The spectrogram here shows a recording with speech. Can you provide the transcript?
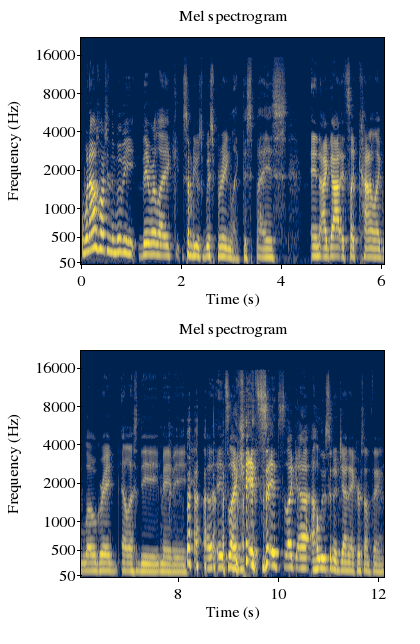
when i was watching the movie they were like somebody was whispering like the spice. And i got it's like kind of like low grade lsd maybe. Uh, it's like it's it's like a hallucinogenic or something.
